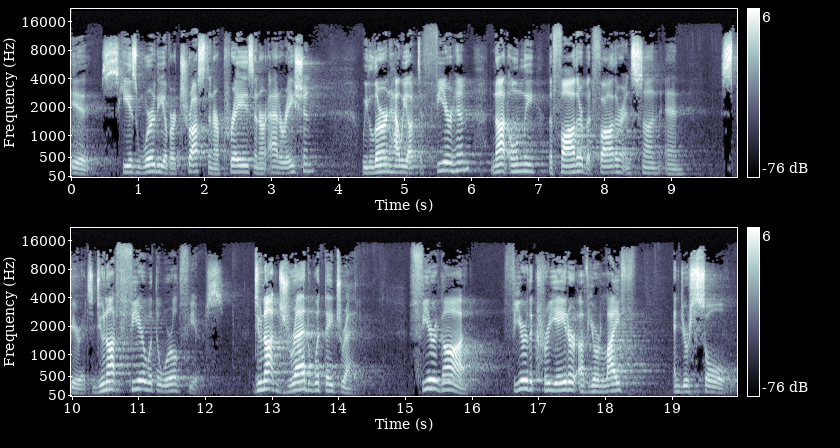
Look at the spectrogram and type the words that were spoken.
is. He is worthy of our trust and our praise and our adoration. We learn how we ought to fear Him, not only the Father, but Father and Son and Spirit. Do not fear what the world fears, do not dread what they dread. Fear God, fear the Creator of your life and your soul.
